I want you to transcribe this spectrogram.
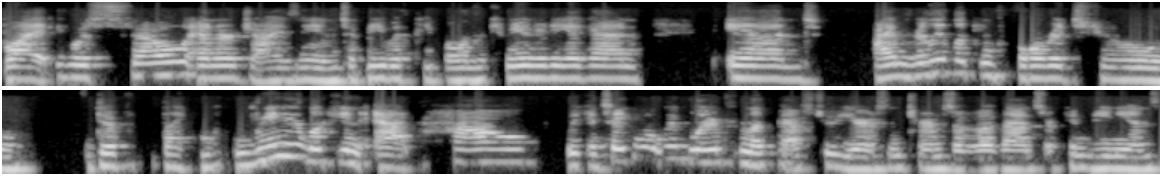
but it was so energizing to be with people in the community again. And I'm really looking forward to the, like really looking at how we can take what we've learned from the past two years in terms of events or convenience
